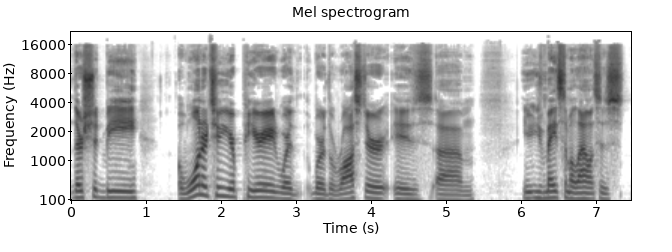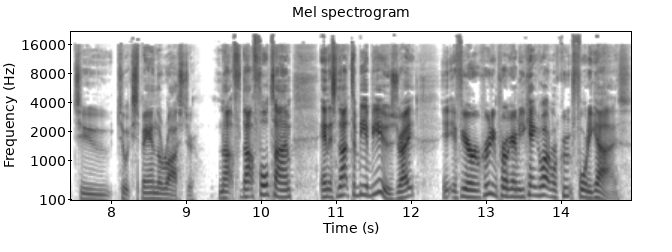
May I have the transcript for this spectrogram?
there should be a one or two year period where where the roster is um, you, have made some allowances to to expand the roster, not not full time, and it's not to be abused, right? If you're a recruiting program, you can't go out and recruit 40 guys.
